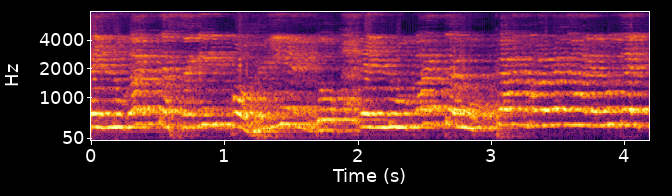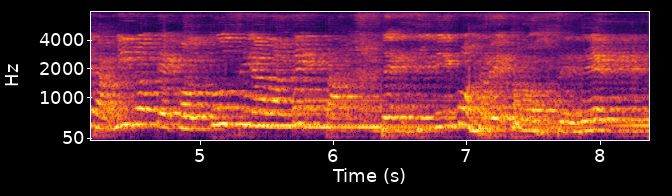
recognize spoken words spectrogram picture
en lugar de seguir corriendo, en lugar de buscar, gloria a Dios, aleluya, el camino que conduce a la meta, decidimos retroceder.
